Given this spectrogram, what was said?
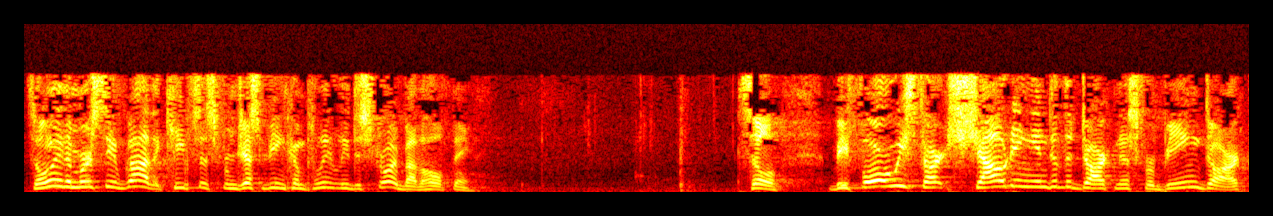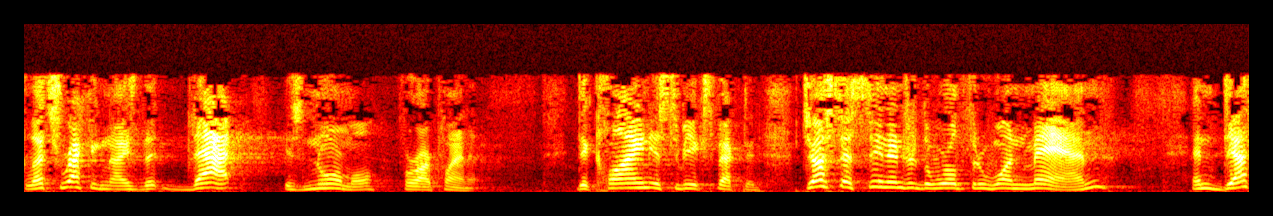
It's only the mercy of God that keeps us from just being completely destroyed by the whole thing. So, before we start shouting into the darkness for being dark, let's recognize that that is normal for our planet. Decline is to be expected. Just as sin entered the world through one man, and death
